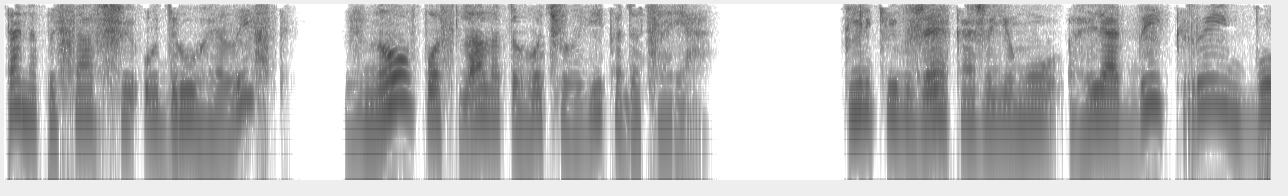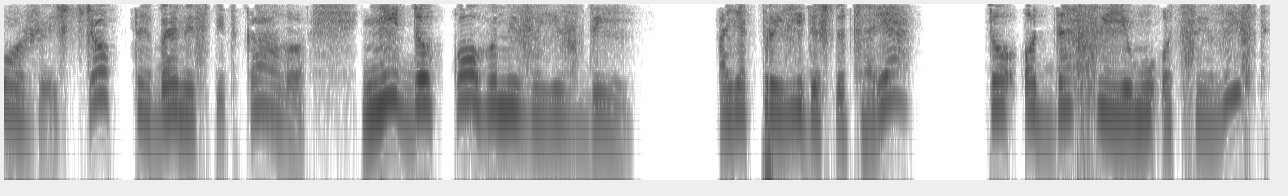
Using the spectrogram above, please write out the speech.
та, написавши у друге лист, знов послала того чоловіка до царя. Тільки вже, каже йому, гляди, крий Боже, щоб тебе не спіткало, ні до кого не заїзди. А як приїдеш до царя, то отдаси йому оцей лист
